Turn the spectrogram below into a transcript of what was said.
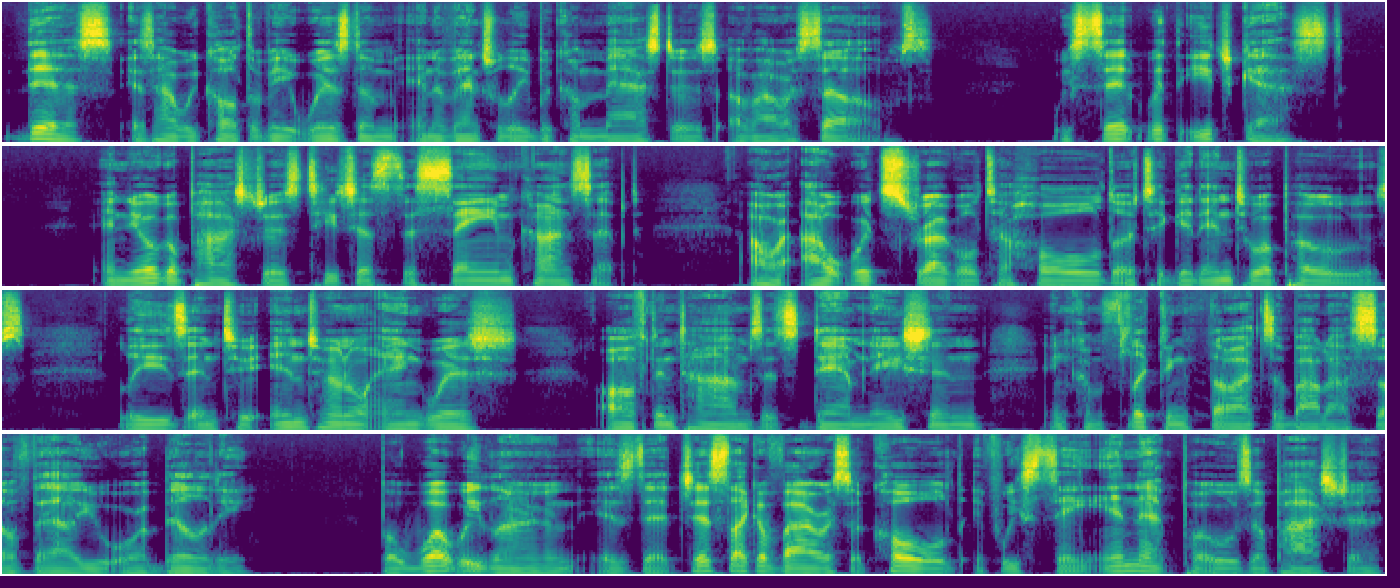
This is how we cultivate wisdom and eventually become masters of ourselves. We sit with each guest, and yoga postures teach us the same concept. Our outward struggle to hold or to get into a pose leads into internal anguish, Oftentimes, it's damnation and conflicting thoughts about our self value or ability. But what we learn is that just like a virus or cold, if we stay in that pose or posture,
